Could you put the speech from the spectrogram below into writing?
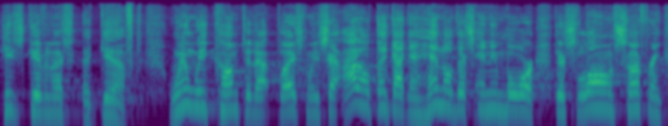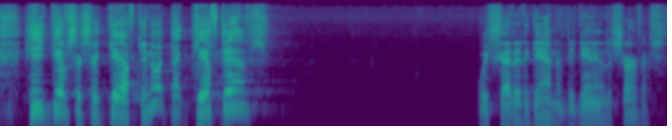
He's given us a gift. When we come to that place when we say, I don't think I can handle this anymore, this long suffering, He gives us a gift. You know what that gift is? We said it again at the beginning of the service.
